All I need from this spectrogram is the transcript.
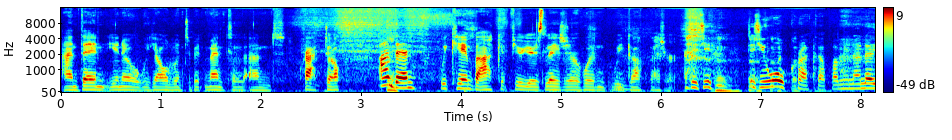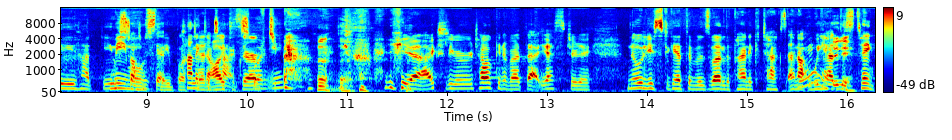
and then, you know, we all went a bit mental and cracked up. And then we came back a few years later when we got better. Did you, did you all crack up? I mean, I know you had you Me mostly, but panic then I attacks, weren't deserved you? yeah, actually, we were talking about that yesterday. Noel used to get them as well, the panic attacks. And I- we had Did this he? thing.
